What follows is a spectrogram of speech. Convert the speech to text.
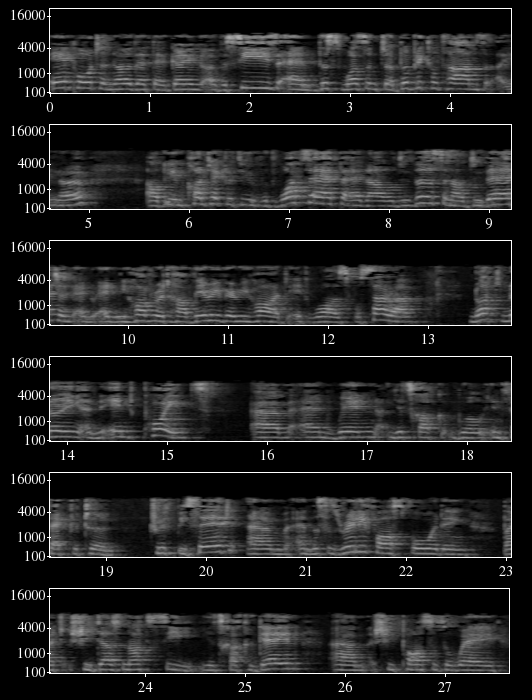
airport and know that they're going overseas and this wasn't a biblical times, you know, I'll be in contact with you with WhatsApp and I'll do this and I'll do that and, and, and we hover at how very, very hard it was for Sarah not knowing an end point um, and when Yitzchak will in fact return. Truth be said, um, and this is really fast forwarding, but she does not see Yitzchak again. Um, she passes away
